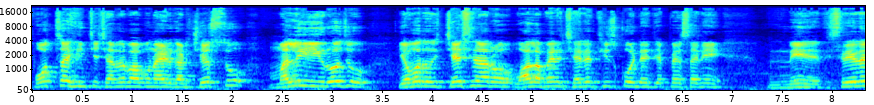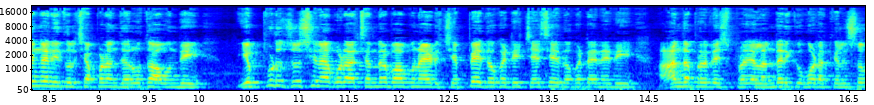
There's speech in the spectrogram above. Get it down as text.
ప్రోత్సహించి చంద్రబాబు నాయుడు గారు చేస్తూ మళ్ళీ ఈరోజు ఎవరు చేసినారో వాళ్ళపైన చర్య తీసుకోండి అని చెప్పేసి అని నీ శ్రీరంగ నిధులు చెప్పడం జరుగుతూ ఉంది. ఎప్పుడు చూసినా కూడా చంద్రబాబు నాయుడు చెప్పేది ఒకటి చేసేది ఒకటి అనేది ఆంధ్రప్రదేశ్ ప్రజలందరికీ కూడా తెలుసు.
